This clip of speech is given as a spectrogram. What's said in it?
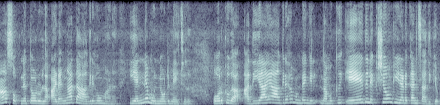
ആ സ്വപ്നത്തോടുള്ള അടങ്ങാത്ത ആഗ്രഹവുമാണ് എന്നെ മുന്നോട്ട് നയിച്ചത്. ഓർക്കുക അതിയായ ആഗ്രഹമുണ്ടെങ്കിൽ നമുക്ക് ഏത് ലക്ഷ്യവും കീഴടക്കാൻ സാധിക്കും.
